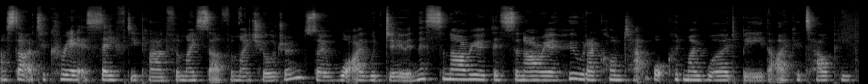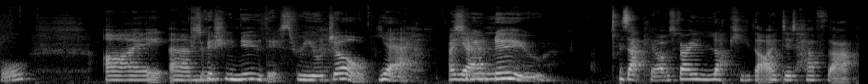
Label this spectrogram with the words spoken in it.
I started to create a safety plan for myself and my children. So, what I would do in this scenario, this scenario, who would I contact? What could my word be that I could tell people? I, um, So because you knew this through your job. yeah, So yeah, you knew. exactly. I was very lucky that I did have that.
